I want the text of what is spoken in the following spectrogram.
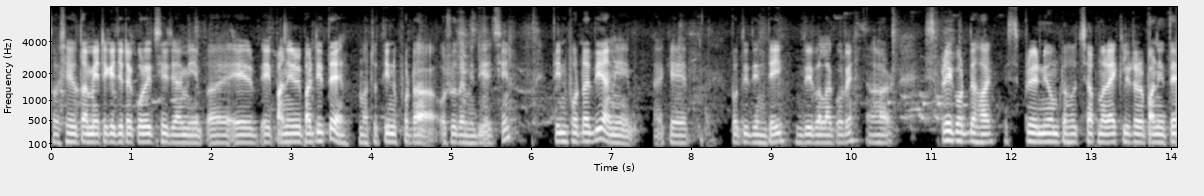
তো সেহেতু আমি এটাকে যেটা করেছি যে আমি এর এই পানির বাটিতে মাত্র তিন ফোঁটা ওষুধ আমি দিয়েছি। তিন ফোঁটা দিয়ে আমি একে প্রতিদিন দেই দুই বেলা করে। আর স্প্রে করতে হয়। স্প্রে নিয়মটা হচ্ছে আপনার এক লিটার পানিতে।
